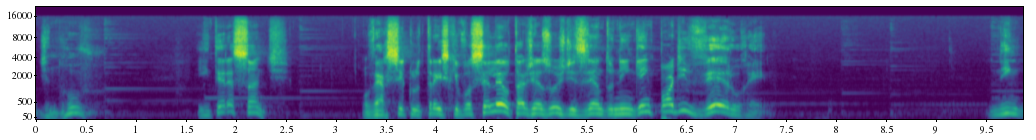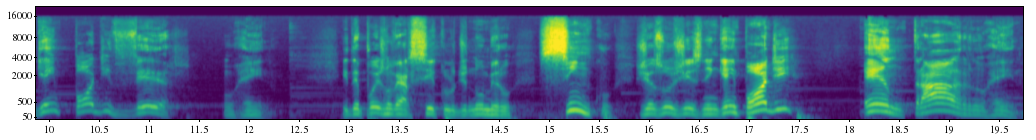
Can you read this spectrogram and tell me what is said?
de novo. Interessante, o versículo 3 que você leu, está Jesus dizendo: ninguém pode ver o reino. Ninguém pode ver o reino. E depois no versículo de número 5, Jesus diz: ninguém pode entrar no reino.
